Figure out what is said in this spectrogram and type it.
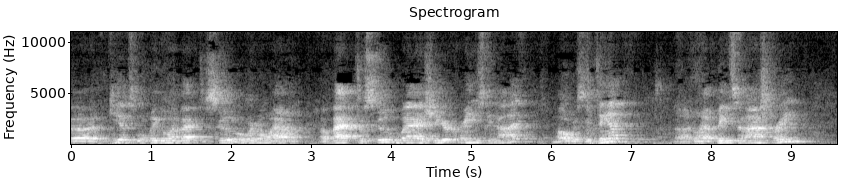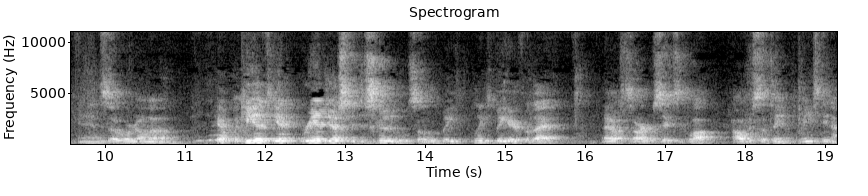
uh, kids will be going back to school, and we're going to have a back to school bash here Wednesday night, August the 10th. Uh, going to have pizza and ice cream, and so we're going to help the kids get readjusted to school. So be, please be here for that. That'll start at 6 o'clock, August the 10th, Wednesday night.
